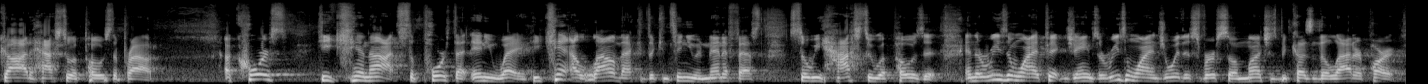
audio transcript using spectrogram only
God has to oppose the proud. Of course, he cannot support that anyway. He can't allow that to continue and manifest, so he has to oppose it. And the reason why I picked James, the reason why I enjoy this verse so much is because of the latter part.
